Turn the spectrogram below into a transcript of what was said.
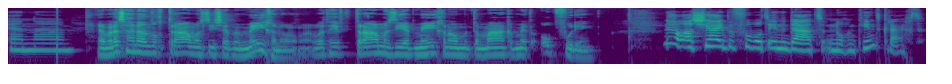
En eh, ja, maar dat zijn dan nog trauma's die ze hebben meegenomen. Wat heeft trauma's die je hebt meegenomen te maken met opvoeding? nou, als jij bijvoorbeeld inderdaad nog een kind krijgt.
